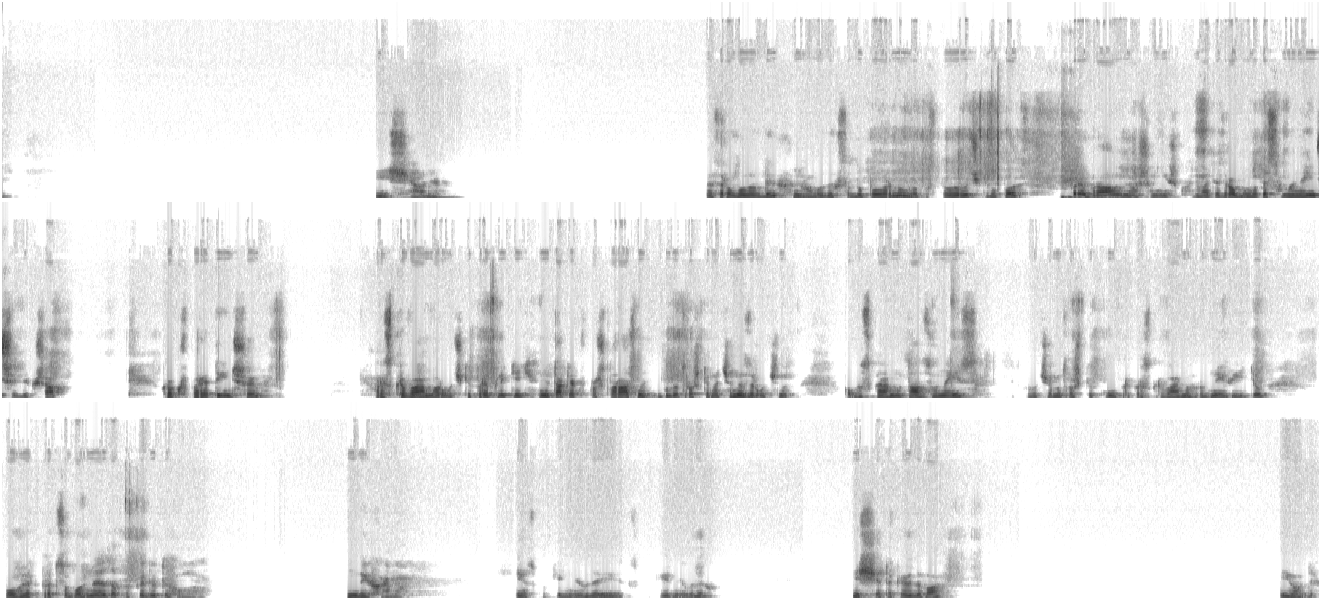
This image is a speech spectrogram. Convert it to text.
І ще один. Зробили вдих, на видих себе повернули, опустили ручки в опор, прибрали нашу ніжку. Давайте зробимо те саме на інший бік шаг. Крок вперед інший. Розкриваємо ручки, переплетіть не так, як в прошлий раз, буде трошки наче незручно. Опускаємо таз вниз, підкручуємо трошки куприк, розкриваємо грудний відділ. Погляд перед собою не запрокидуйте голову. Дихаємо. Є спокійний вдих, спокійний видих. І ще таких два. І один.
